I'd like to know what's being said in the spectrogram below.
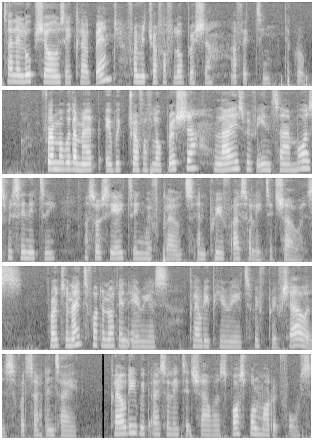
Silent loop shows a cloud band from a trough of low pressure affecting the group. From a weather map, a weak trough of low pressure lies within Samoa's vicinity associating with clouds and brief isolated showers. For tonight, for the northern areas, cloudy periods with brief showers. For the southern side, cloudy with isolated showers, possible moderate force,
